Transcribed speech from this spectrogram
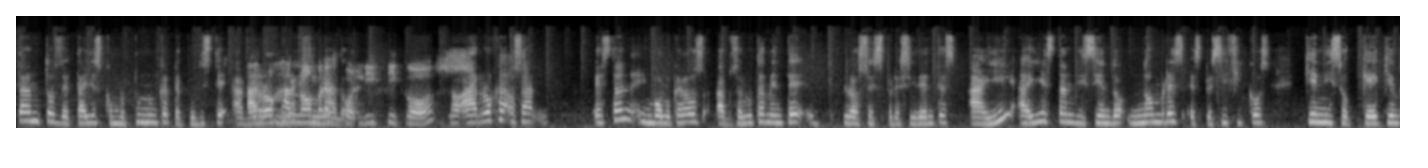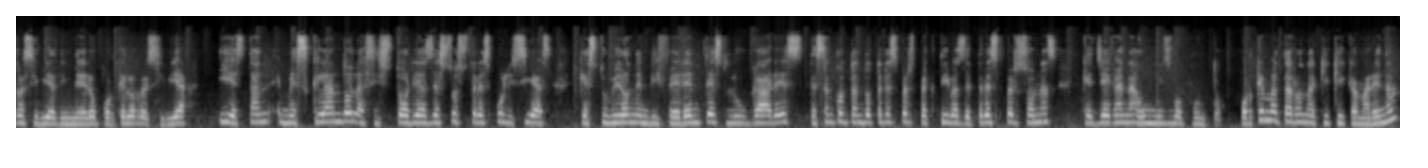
tantos detalles como tú nunca te pudiste haber Arroja imaginado. nombres políticos. No, arroja, o sea, están involucrados absolutamente los expresidentes ahí, ahí están diciendo nombres específicos, quién hizo qué, quién recibía dinero, por qué lo recibía, y están mezclando las historias de estos tres policías que estuvieron en diferentes lugares. Te están contando tres perspectivas de tres personas que llegan a un mismo punto. ¿Por qué mataron a Kiki Camarena?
